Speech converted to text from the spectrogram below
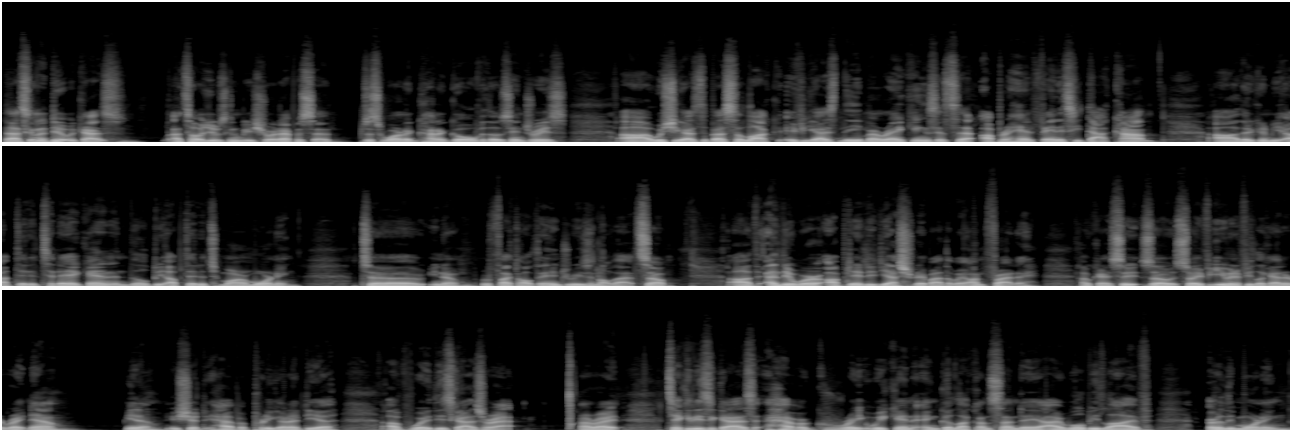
That's going to do it, guys. I told you it was going to be a short episode. Just wanted to kind of go over those injuries. I uh, wish you guys the best of luck. If you guys need my rankings, it's at upperhandfantasy.com. Uh, they're going to be updated today again, and they'll be updated tomorrow morning to you know reflect all the injuries and all that. So, uh, and they were updated yesterday, by the way, on Friday. Okay, so so so if even if you look at it right now, you know you should have a pretty good idea of where these guys are at. All right, take it easy, guys. Have a great weekend and good luck on Sunday. I will be live early morning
